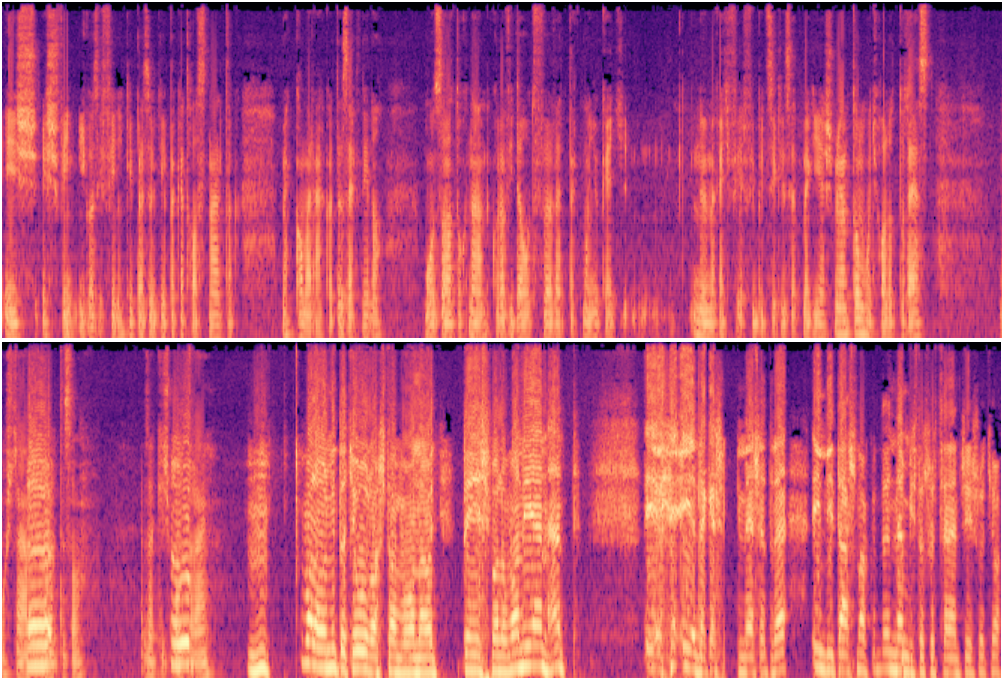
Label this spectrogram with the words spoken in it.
És, és fény, igazi fényképezőgépeket használtak, meg kamerákat ezeknél a mozzanatoknál, amikor a videót felvettek, mondjuk egy nő meg egy férfi biciklizett, meg ilyesmi. Nem tudom, hogy hallottad ezt. Mostanában Ö- volt ez a, ez a kis Ö- botrány. Mm. Valahol, mint hogyha olvastam volna, hogy tény is valóban ilyen, hát érdekes minden esetre. Indításnak nem biztos, hogy szerencsés, hogyha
